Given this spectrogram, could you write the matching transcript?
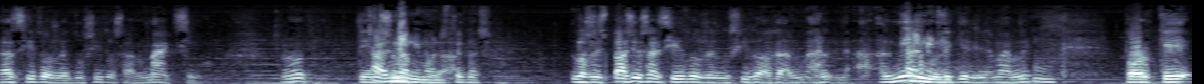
han, sido reducidos al máximo. ¿no? Al una, mínimo en este caso. Los espacios han sido reducidos al, al, al mínimo, mínimo. si quiere llamarle, mm. porque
